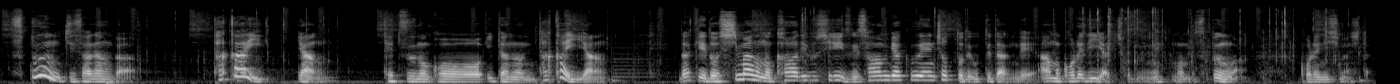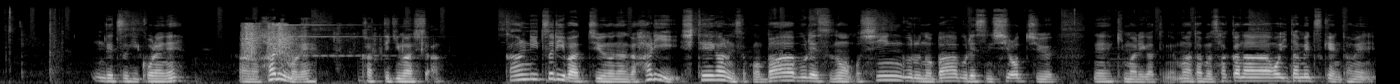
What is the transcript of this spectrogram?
スプーンちさ、なんか、高いやん。鉄のこう、板のに高いやん。だけど、シマノのカーディフシリーズで300円ちょっとで売ってたんで、あ、もうこれでいいやってことでね。もうスプーンはこれにしました。で、次これね。あの、針もね、買ってきました。管理釣り場っていうのなんか針指定があるんですよ。このバーブレスの、シングルのバーブレスにしろっちゅうね、決まりがあってね。まあ多分魚を炒めつけんため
